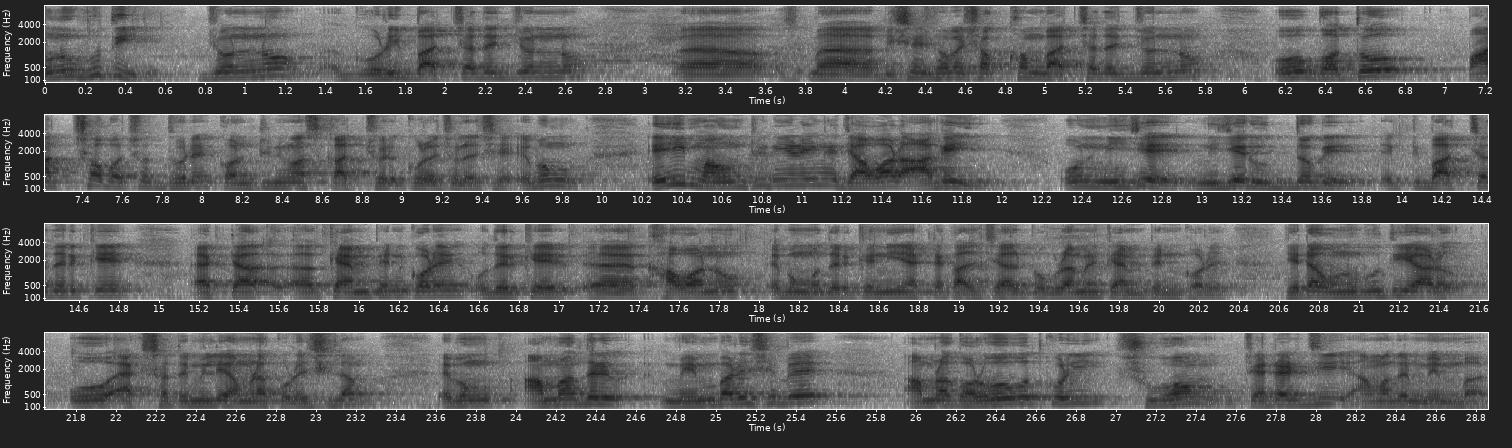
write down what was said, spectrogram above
অনুভূতির জন্য, গরিব বাচ্চাদের জন্য বিশেষভাবে সক্ষম বাচ্চাদের জন্য ও গত পাঁচ ছ বছর ধরে কন্টিনিউয়াস কাজ করে চলেছে এবং এই মাউন্টেনিয়ারিংয়ে যাওয়ার আগেই ও নিজে নিজের উদ্যোগে একটি বাচ্চাদেরকে একটা ক্যাম্পেন করে ওদেরকে খাওয়ানো এবং ওদেরকে নিয়ে একটা কালচারাল প্রোগ্রামে ক্যাম্পেন করে যেটা অনুভূতি আর ও একসাথে মিলে আমরা করেছিলাম এবং আমাদের মেম্বার হিসেবে আমরা গর্ববোধ করি শুভম চ্যাটার্জি আমাদের মেম্বার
